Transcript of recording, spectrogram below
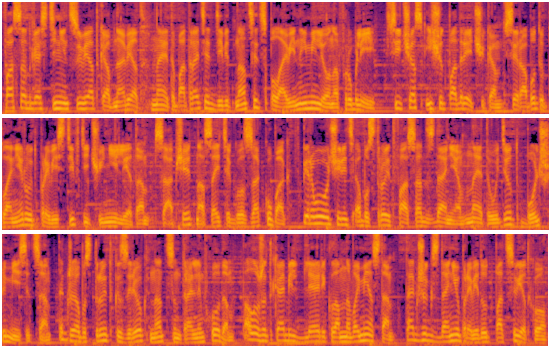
Фасад гостиницы «Вятка» обновят. На это потратят 19,5 миллионов рублей. Сейчас ищут подрядчика. Все работы планируют провести в течение лета, сообщают на сайте госзакупок. В первую очередь обустроит фасад здания. На это уйдет больше месяца. Также обустроит козырек над центральным входом. Положит кабель для рекламного места. Также к зданию проведут подсветку.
